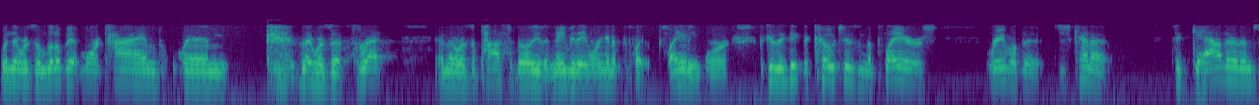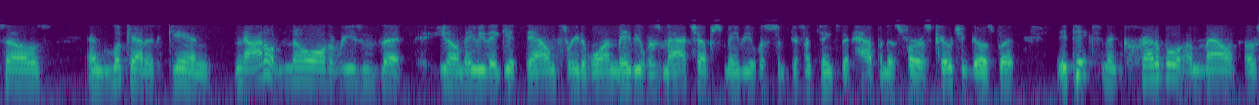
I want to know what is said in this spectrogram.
when there was a little bit more time when there was a threat and there was a possibility that maybe they weren't going to play, play anymore because I think the coaches and the players were able to just kind of to gather themselves and look at it again. Now I don't know all the reasons that you know maybe they get down three to one. Maybe it was matchups. Maybe it was some different things that happened as far as coaching goes. But it takes an incredible amount of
